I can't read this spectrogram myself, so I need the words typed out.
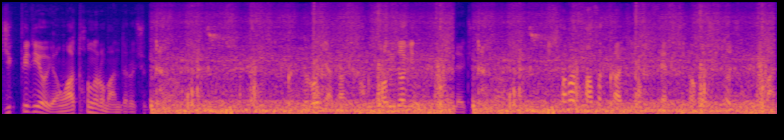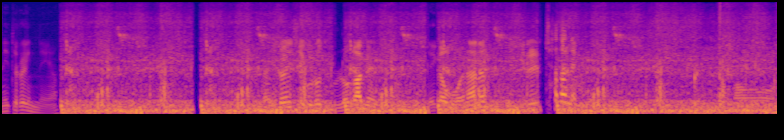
뮤직비디오 영화 톤으로 만들어 주고요. 이런 약간 감성적인 느낌을 내주고요. 이 35가지 세트가 훨씬 더 좋은 게 많이 들어있네요. 자, 이런 식으로 둘러가면서 내가 원하는 분위기를 찾아냅니다. 어, 뭐?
